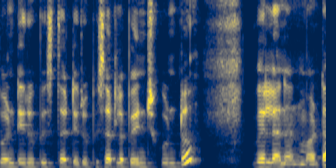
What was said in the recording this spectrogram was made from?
twenty rupees thirty rupees అట్లా పెంచుకుంటూ వెళ్ళాను అనమాట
